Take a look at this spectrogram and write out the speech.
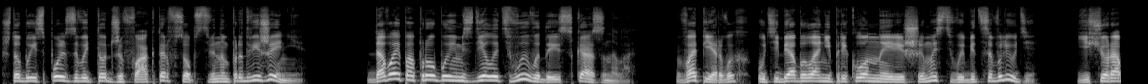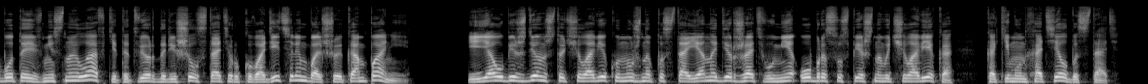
чтобы использовать тот же фактор в собственном продвижении. Давай попробуем сделать выводы из сказанного. Во-первых, у тебя была непреклонная решимость выбиться в люди. Еще работая в мясной лавке, ты твердо решил стать руководителем большой компании. И я убежден, что человеку нужно постоянно держать в уме образ успешного человека, каким он хотел бы стать.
